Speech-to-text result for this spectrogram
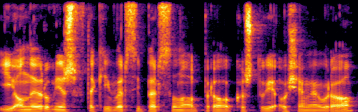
i one również w takiej wersji Personal Pro kosztuje 8 euro.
